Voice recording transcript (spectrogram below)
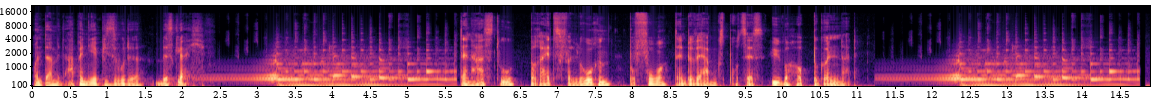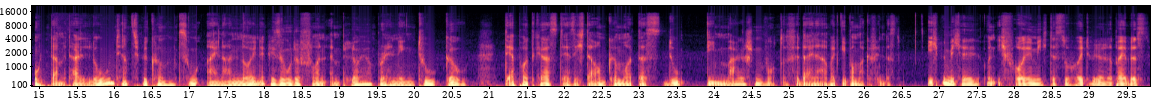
Und damit ab in die Episode. Bis gleich. Dann hast du bereits verloren, bevor dein Bewerbungsprozess überhaupt begonnen hat. Und damit hallo und herzlich willkommen zu einer neuen Episode von Employer Branding to Go. Der Podcast, der sich darum kümmert, dass du die magischen Worte für deine Arbeitgebermarke findest. Ich bin Michael und ich freue mich, dass du heute wieder dabei bist.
